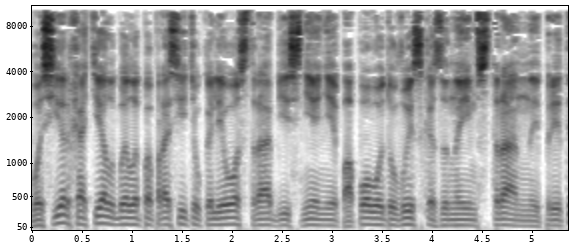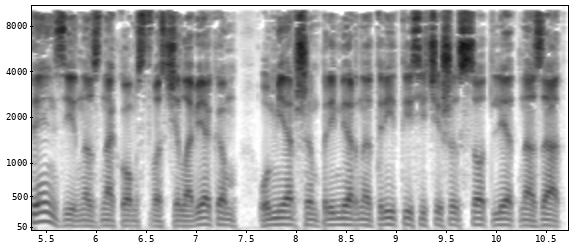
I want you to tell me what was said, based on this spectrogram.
Босьер хотел было попросить у Калиостро объяснение по поводу высказанной им странной претензии на знакомство с человеком, умершим примерно 3600 лет назад,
